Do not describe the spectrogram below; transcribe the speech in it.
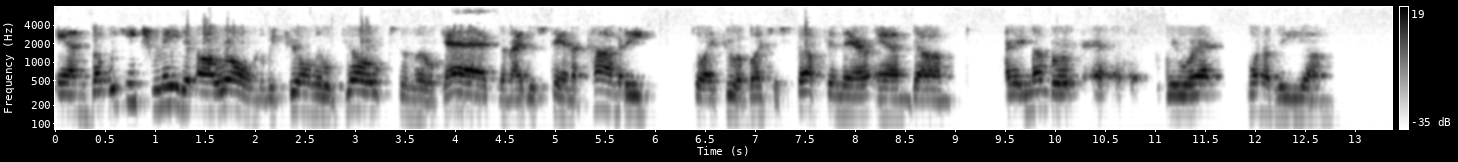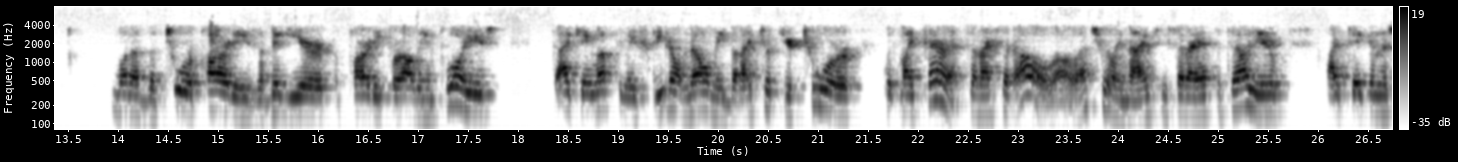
And, but we each made it our own. We threw in little jokes and little gags and I do stand-up comedy. So I threw a bunch of stuff in there and, um, I remember uh, we were at one of the, um, one of the tour parties, a big year party for all the employees. Guy came up to me, you don't know me, but I took your tour with my parents. And I said, oh, well, that's really nice. He said, I have to tell you, I've taken this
